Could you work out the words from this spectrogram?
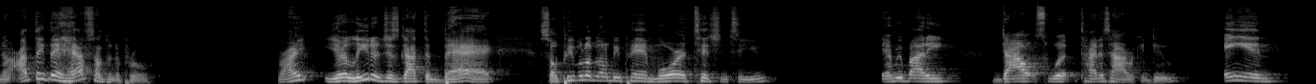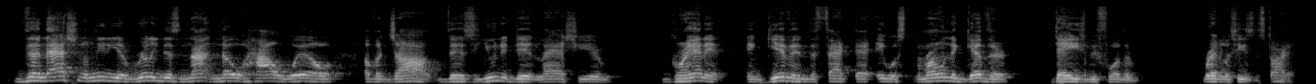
know, I think they have something to prove. Right? Your leader just got the bag. So people are going to be paying more attention to you. Everybody doubts what Tytus Howard can do. And the national media really does not know how well of a job this unit did last year, granted, and given the fact that it was thrown together days before the regular season started.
